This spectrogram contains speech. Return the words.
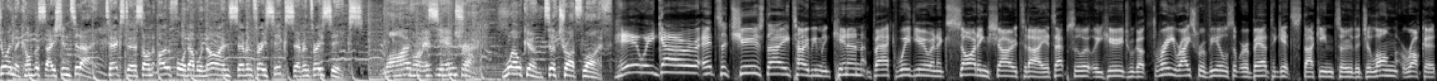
Join the conversation today. Text us on 0499 736 736. Live on SEN Track. Welcome to Trots Life. Here we go. It's a Tuesday. Toby McKinnon back with you. An exciting show today. It's absolutely huge. We've got three race reveals that we're about to get stuck into the Geelong Rocket,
